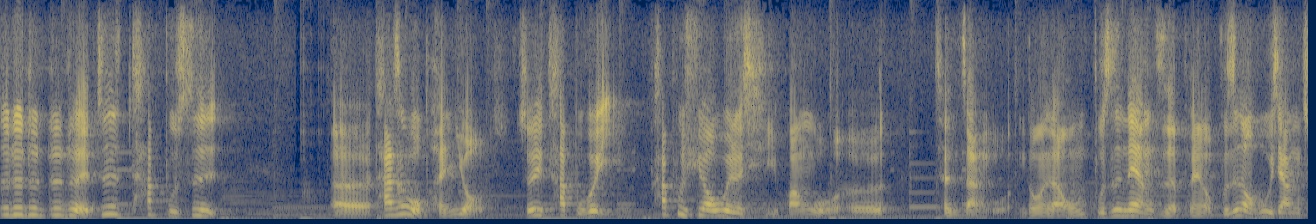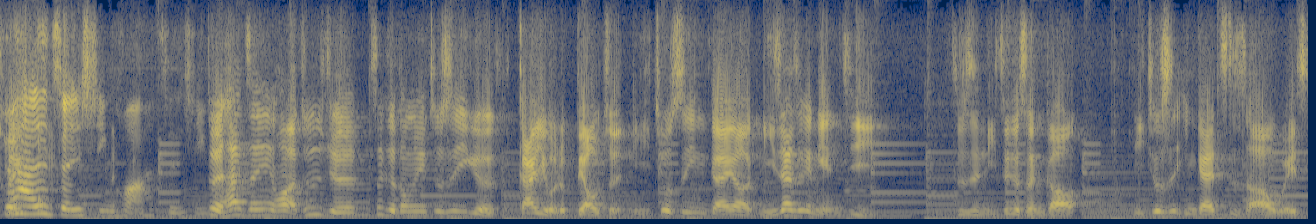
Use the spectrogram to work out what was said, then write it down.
对对对对对，就是他不是，呃，他是我朋友，所以他不会，他不需要为了喜欢我而。称赞我，你懂我意思？我们不是那样子的朋友，不是那种互相吹。对，他是真心话，真心。对他真心话，就是觉得这个东西就是一个该有的标准，你就是应该要，你在这个年纪，就是你这个身高，你就是应该至少要维持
